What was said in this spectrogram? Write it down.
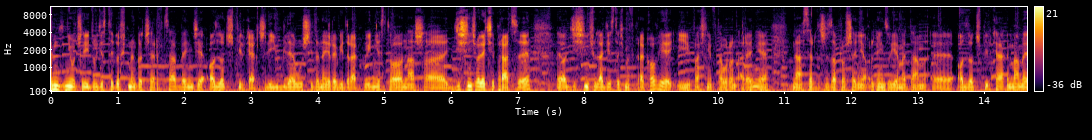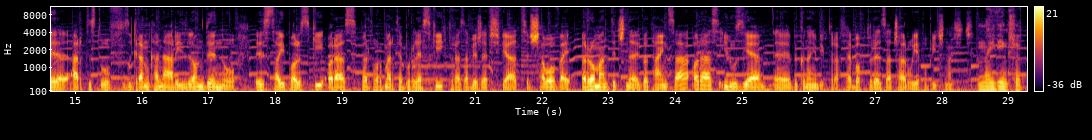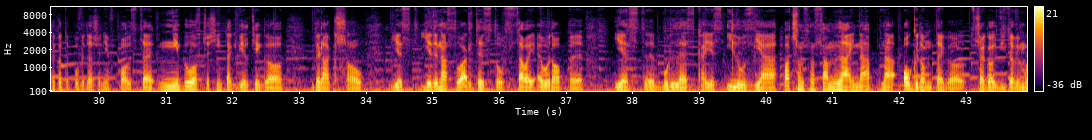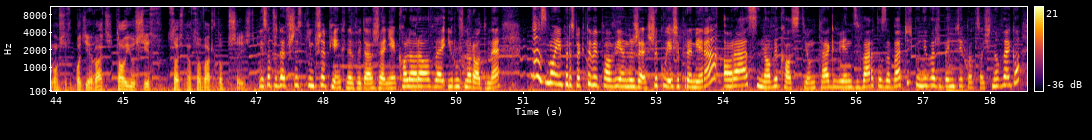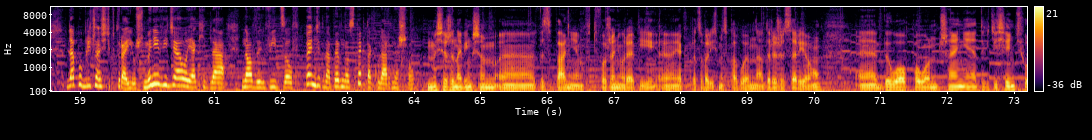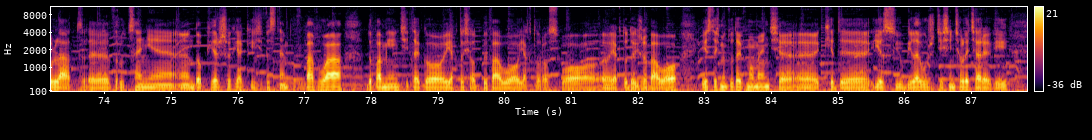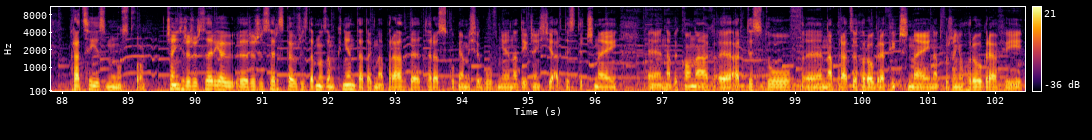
tym dniu, czyli 27 czerwca, będzie odlot w szpilkach, czyli jubileusz jedynej Rewi Drag Queen. Jest to nasze dziesięciolecie pracy. E, Od 10 lat jesteśmy w Krakowie i właśnie w Tauron Arenie na serdeczne zaproszenie organizujemy tam e, odlot w szpilkach. Mamy artystów z Gran Canaria, z Londynu, e, z całej Polski oraz performerkę burleski, która zabierze w świat szałowe, romantycznego tańca oraz iluzję w wykonaniu Wiktora Febo, które zaczaruje publiczność. Największe tego typu wydarzenie w Polsce. Nie było wcześniej tak wielkiego drag show. Jest 11 artystów z całej Europy. Jest y, burleska, jest iluzja. Patrząc na sam line-up, na ogrom tego, czego widzowie mogą się spodziewać, to już jest coś, na co warto przyjść. Jest to przede wszystkim przepiękne wydarzenie, kolorowe i różnorodne. No z mojej perspektywy powiem, że szykuje się premiera oraz nowy kostium, tak więc warto zobaczyć, ponieważ będzie to coś nowego dla publiczności, która już mnie widziało, jak i dla nowych widzów. Będzie to na pewno spektakularne show. Myślę, że największym e, wyzwaniem w tworzeniu Rewi, e, jak pracowaliśmy z Pawłem nad reżyserią, e, było połączenie tych 10 lat, e, wrócenie do pierwszych jakichś występów Pawła, do pamięci tego, jak to się odbywało, jak to rosło, jak to dojrzewało. Jesteśmy tutaj w momencie, kiedy jest jubileusz dziesięciolecia Rewi. Pracy jest mnóstwo. Część reżyseria, reżyserska już jest dawno zamknięta tak naprawdę. Teraz skupiamy się głównie na tej części artystycznej, e, na wykonach e, artystów, e, na pracy choreograficznej, na tworzeniu choreografii.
